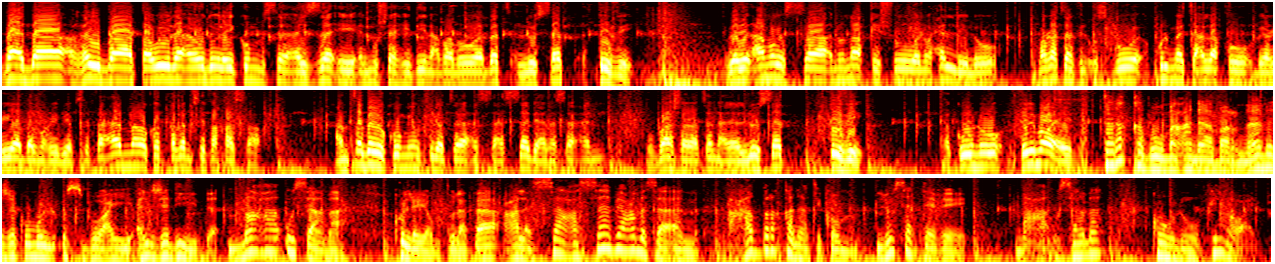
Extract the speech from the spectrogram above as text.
بعد غيبة طويلة أعود إليكم أعزائي المشاهدين عبر بوابة لوسات TV. في هذا الأمر سنناقش ونحلل مرة في الأسبوع كل ما يتعلق بالرياضة المغربية بصفة عامة وكرة قدم بصفة خاصة. أنتظركم يوم الثلاثاء الساعة السابعة مساء مباشرة على لوسات TV. فكونوا في الموعد. ترقبوا معنا برنامجكم الأسبوعي الجديد مع أسامة. كل يوم ثلاثاء على الساعة السابعة مساء عبر قناتكم لوسا تيفي مع أسامة كونوا في الموعد.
